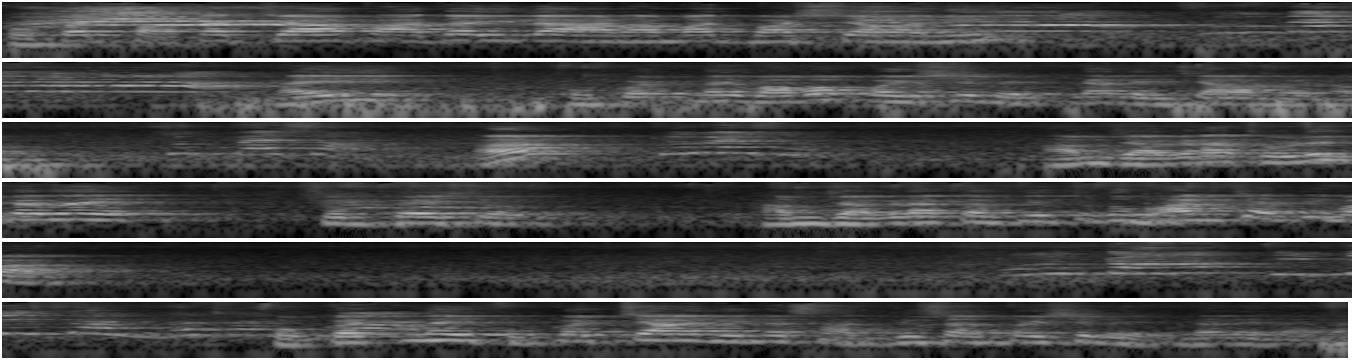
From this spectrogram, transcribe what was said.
फुकट फाकट चहा पादा इला आरामात बादशावानी नाही फुकट नाही बाबा पैसे भेटणार आहे चहा बनवून. हा? हम झगड़ा थोड़ी कर रहे चुप कैसे हम झगड़ा करते तो तू भाग जाती भाग फुकट नाही फुकट चहा आली ना सात दिवसात पैसे भेटणार आहे ना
